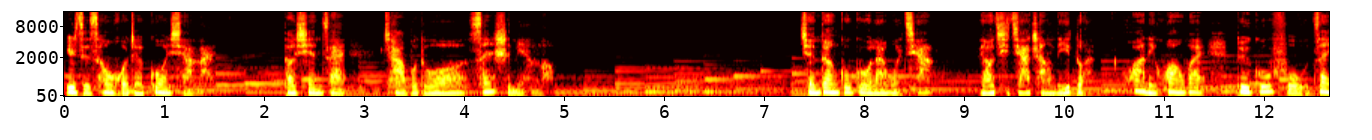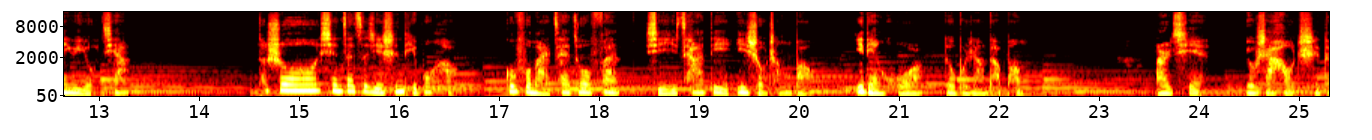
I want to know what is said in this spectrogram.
日子凑合着过下来，到现在差不多三十年了。前段姑姑来我家，聊起家长里短，话里话外对姑父赞誉有加。她说现在自己身体不好，姑父买菜做饭。洗衣擦地一手承包，一点活都不让他碰。而且有啥好吃的，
